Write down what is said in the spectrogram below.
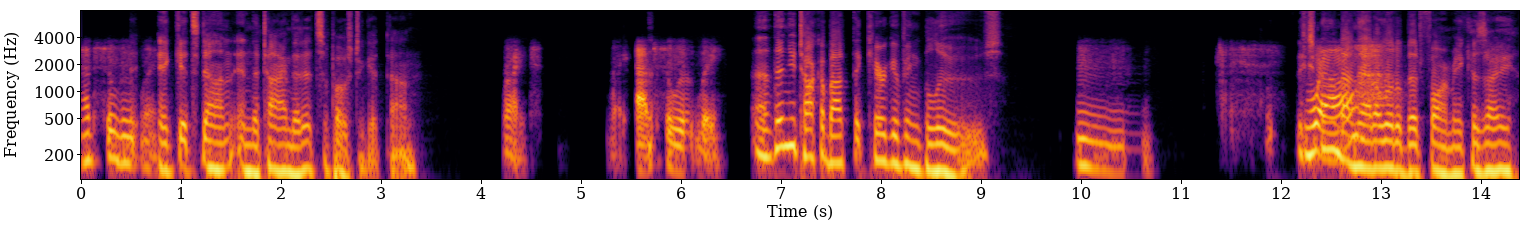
Absolutely. It, it gets done in the time that it's supposed to get done. Right. Right. Absolutely. And then you talk about the caregiving blues. Mm. Expound well, on that a little bit for me because I,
